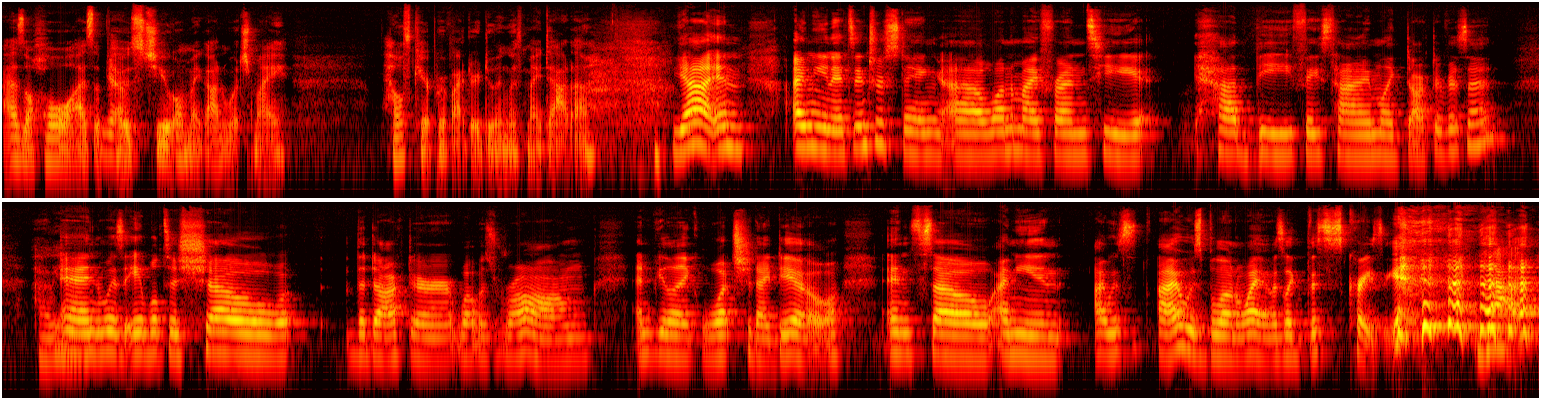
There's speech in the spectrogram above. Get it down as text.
as a whole as opposed to oh my god what's my healthcare provider doing with my data Yeah, and I mean it's interesting. Uh, one of my friends he had the FaceTime like doctor visit, oh yeah and was able to show the doctor what was wrong and be like, "What should I do?" And so, I mean, I was I was blown away. I was like, "This is crazy." yeah.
